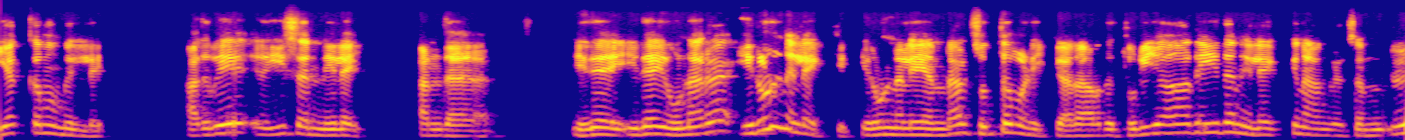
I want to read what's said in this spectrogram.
இயக்கமும் இல்லை. அதுவே ஈசன் நிலை. அந்த இதை இதை உணர இருள் நிலைக்கு இருள் நிலை என்றால் சுத்த வழிக்கு அதாவது துரியாதீத நிலைக்கு நாங்கள் சென்று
